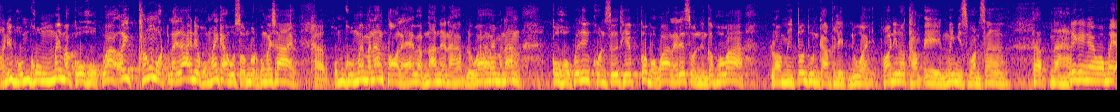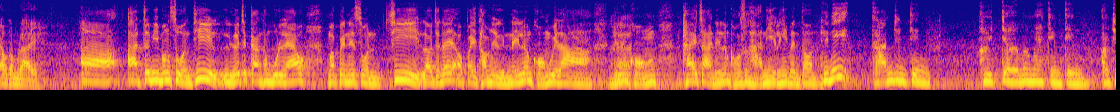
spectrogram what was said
คราวนี้ผมคงไม่มาโกหกว่าเอ้ยทั้งหมดรายได้เนี่ยผมให้การกุศลหมดคงไม่ใช่ ครับ ผมคงไม่มานั่งตอแหลแบบนั้นเนี่ยนะครับ หรือว่าไม่มานั่งโกหกเพื่อที่คนซื้อเทปก็บอกว่ารายได้ส่วนหนึ่งก็เพราะว่าเรามีต้นทุนการผลิตด้วย เพราะนี่เราทำเองไม่มีสปอนเซอร์ครับ นะฮะ เรียกง่ายๆว่าไม่เอากำไร อ่าอาจจะมีบางส่วนที่เหลือจากการทำบุญแล้ว มาเป็นในส่วนที่เราจะได้เอาไปทำอย่างอื่นในเรื่องของเวลา ในเรื่องของค่าใช้จ่ายในเรื่องของสถานีอะไรอย่างนี้เป็นต้น ทีนี้ถามจริง ๆ เคยเจอบ้างไหมจริง ๆ เอาจ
